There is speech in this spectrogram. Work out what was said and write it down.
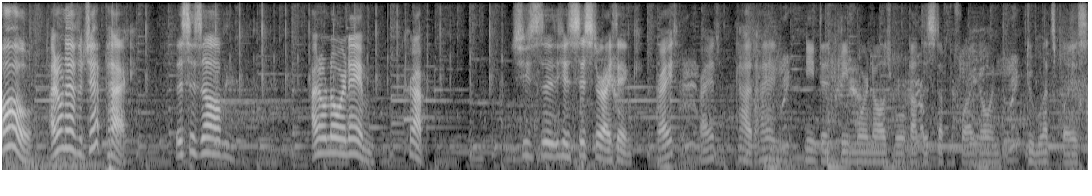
Oh! I don't have a jetpack! This is, um... I don't know her name. Crap. She's uh, his sister, I think. Right? Right? God, I need to be more knowledgeable about this stuff before I go and do Let's Plays.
